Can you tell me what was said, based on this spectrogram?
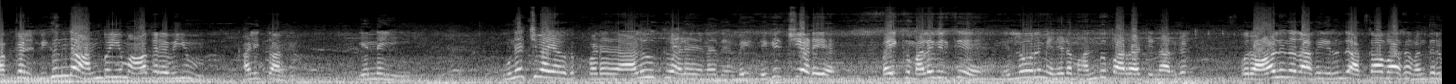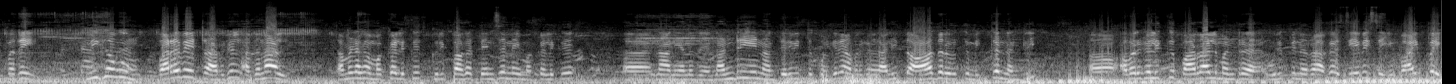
மக்கள் மிகுந்த அன்பையும் ஆதரவையும் அளித்தார்கள். என்னை உணர்ச்சி வயப்பட அளவுக்கு எனது வெ- நெகிழ்ச்சி அடைய வைக்கும் அளவிற்கு எல்லோரும் என்னிடம் அன்பு பாராட்டினார்கள். ஒரு ஆளுநராக இருந்து அக்காவாக வந்திருப்பதை மிகவும் வரவேற்றார்கள். அதனால் தமிழக மக்களுக்கு குறிப்பாக தென்சென்னை மக்களுக்கு நான் எனது நன்றியை நான் தெரிவித்துக் கொள்கிறேன். அவர்கள் அளித்த ஆதரவுக்கு மிக்க நன்றி. அவர்களுக்கு பாராளுமன்ற உறுப்பினராக சேவை செய்யும் வாய்ப்பை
